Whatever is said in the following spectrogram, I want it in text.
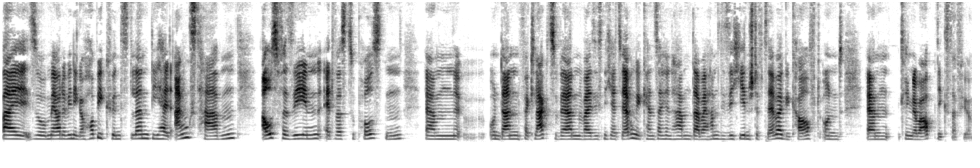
bei so mehr oder weniger Hobbykünstlern, die halt Angst haben, aus Versehen etwas zu posten ähm, und dann verklagt zu werden, weil sie es nicht als Werbung gekennzeichnet haben. Dabei haben die sich jeden Stift selber gekauft und ähm, kriegen überhaupt nichts dafür.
